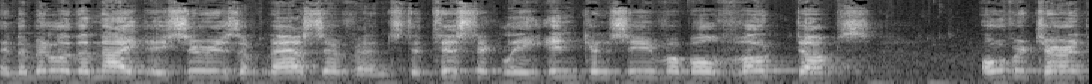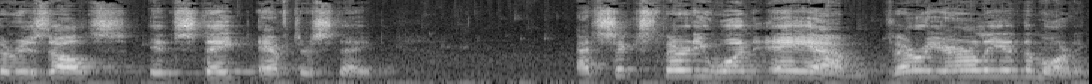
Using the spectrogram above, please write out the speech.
In the middle of the night, a series of massive and statistically inconceivable vote dumps overturned the results in state after state. At 6:31 a.m., very early in the morning,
